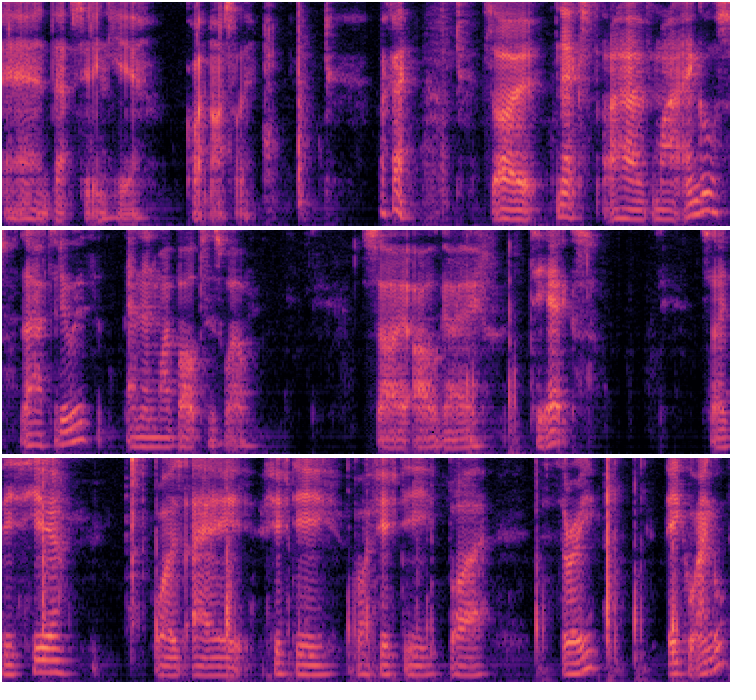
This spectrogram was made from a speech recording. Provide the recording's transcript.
and that's sitting here quite nicely. Okay, so next I have my angles that I have to do with, and then my bolts as well. So I'll go TX. So this here was a 50 by 50 by 3 equal angle.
